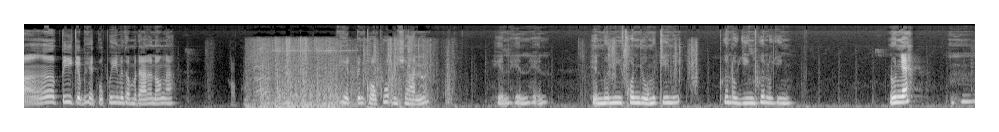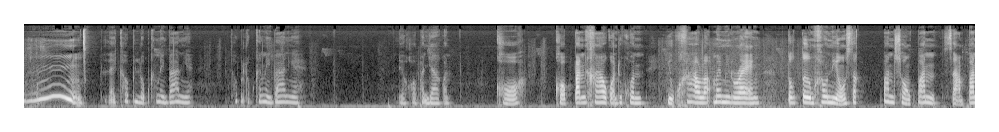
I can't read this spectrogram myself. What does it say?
ล่ะตีเก็บเห็ดพวกพี่ไม่ธรรมดานะน้องนะขอบคุณนะเห็ดเป็นของพวกดิฉัน เห็นเห็นเห็น เห็นเหมือนมีคนอยู่เมื่อกี้นี้ เพื่อนเรายิงเพื่อนเรายิงนู่นไงอื้อหือแล้วเข้าไปหลบข้างในบ้านไงเข้าไปหลบข้างในบ้านไง เดี๋ยวขอพันยาก่อน ขอ ขอปั้นข้าวก่อนทุกคน หิวข้าวแล้วไม่มีแรง ต้องเติมข้าวเหนียวสักปั้นสองปั้นสามปั้น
